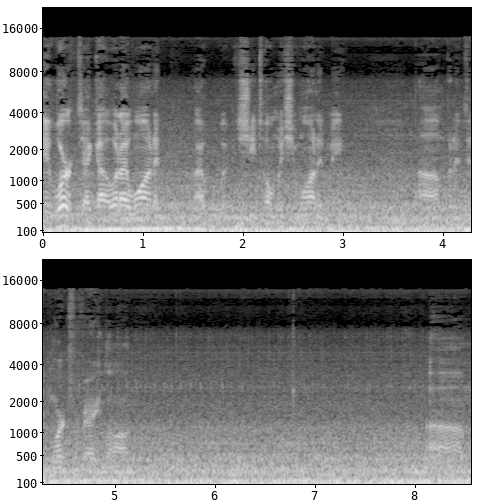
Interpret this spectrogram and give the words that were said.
it, it worked. I got what I wanted. I, she told me she wanted me, um, but it didn't work for very long. Um,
